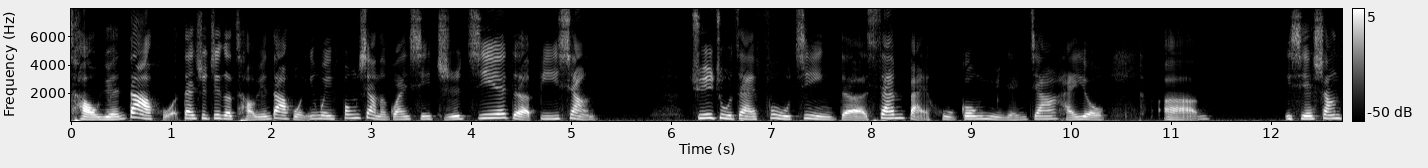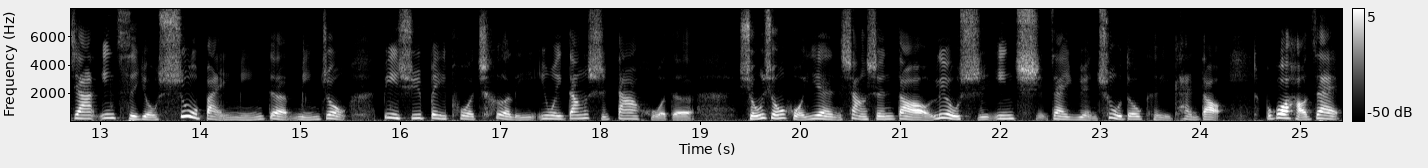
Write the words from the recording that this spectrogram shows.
草原大火，但是这个草原大火因为风向的关系，直接的逼向居住在附近的三百户公寓人家，还有呃一些商家，因此有数百名的民众必须被迫撤离，因为当时大火的熊熊火焰上升到六十英尺，在远处都可以看到。不过好在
